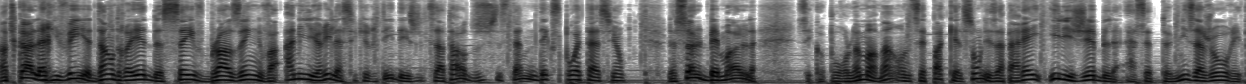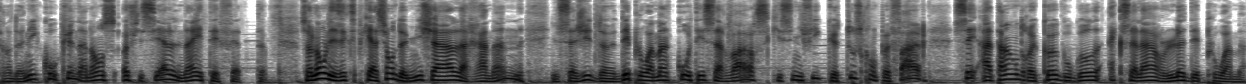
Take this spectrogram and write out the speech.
En tout cas, l'arrivée d'Android Safe Browsing va améliorer la sécurité des utilisateurs du système d'exploitation. Le seul bémol, c'est que pour le moment, on ne sait pas quels sont les appareils éligibles à cette mise à jour, étant donné qu'aucune annonce officielle n'a été faite. Selon les explications de Michael Raman, il s'agit d'un déploiement côté serveur, ce qui signifie que tout ce qu'on peut faire, c'est attendre que Google accélère le déploiement.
